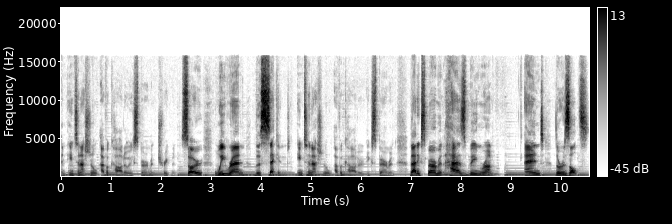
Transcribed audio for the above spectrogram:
an International Avocado Experiment treatment. So we ran the second International Avocado Experiment. That experiment has been run and the results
